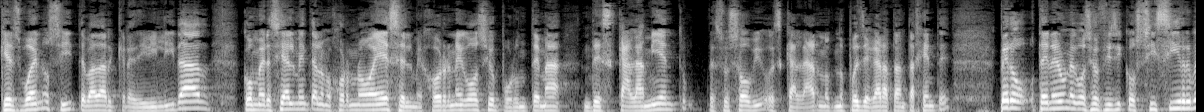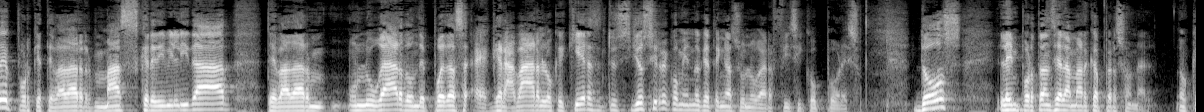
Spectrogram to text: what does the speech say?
que es bueno, sí, te va a dar credibilidad. Comercialmente a lo mejor no es el mejor negocio por un tema de escalamiento, eso es obvio, escalar, no, no puedes llegar a tanta gente, pero tener un negocio físico sí sirve porque te va a dar más credibilidad, te va a dar un lugar donde puedas eh, grabar lo que quieras. Entonces yo sí recomiendo que tengas un lugar físico por eso. Dos, la importancia de la marca personal. ¿Ok?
